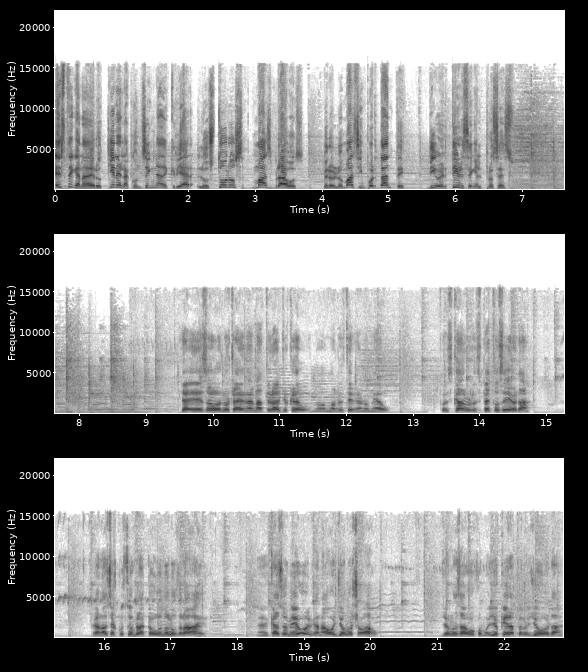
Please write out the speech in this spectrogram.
Este ganadero tiene la consigna de criar los toros más bravos, pero lo más importante, divertirse en el proceso. Ya eso lo traen en natural, yo creo, no, no les tienen miedo. Pues claro, respeto sí, ¿verdad? El ganado se acostumbra a que uno lo trabaje. En el caso mío, el ganado yo lo trabajo. Yo los hago como yo quiera, pero yo, ¿verdad?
